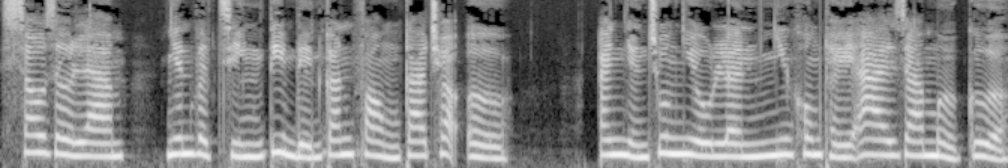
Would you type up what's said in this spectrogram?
Sau giờ làm, nhân vật chính tìm đến căn phòng ca trọ ở. Anh nhấn chuông nhiều lần nhưng không thấy ai ra mở cửa.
